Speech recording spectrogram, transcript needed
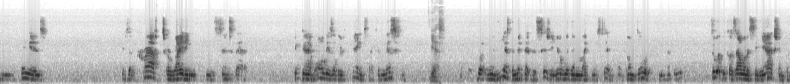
And the thing is, there's a craft to writing in the sense that you can have all these other things, like in this film. yes But when he has to make that decision, you're with him, like you said, "Oh, don't do it. Do it because I want to see the action, but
